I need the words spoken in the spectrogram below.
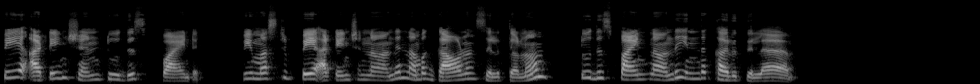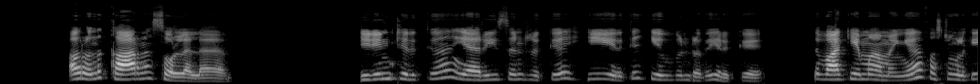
pay attention to this point we must pay அட்டென்ஷன்னா வந்து நம்ம கவனம் செலுத்தணும். டு திஸ் பாயிண்ட்னா வந்து இந்த கருத்துல. அவர் வந்து காரணம் சொல்லலை. டிடன்ட் இருக்கு எ ரீசன் இருக்கு ஹீ இருக்கு கிவ்ன்றது இருக்கு. இந்த வாக்கியமா அமைங்க. ஃபர்ஸ்ட் உங்களுக்கு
